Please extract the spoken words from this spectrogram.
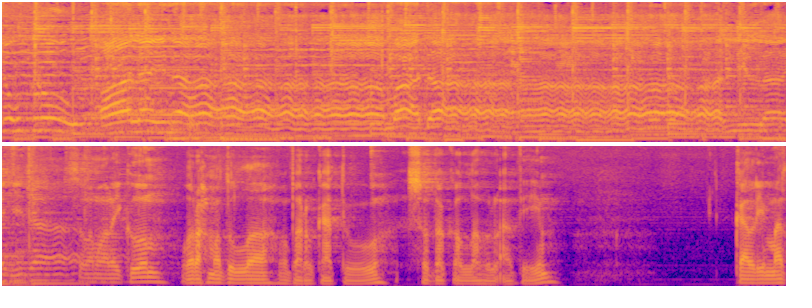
والشكر علينا ما لله Assalamualaikum warahmatullahi wabarakatuh Sadaqallahul azim Kalimat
